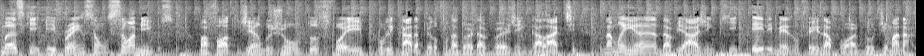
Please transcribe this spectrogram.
Musk e Branson são amigos. Uma foto de ambos juntos foi publicada pelo fundador da Virgin Galactic na manhã da viagem que ele mesmo fez a bordo de uma nave.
